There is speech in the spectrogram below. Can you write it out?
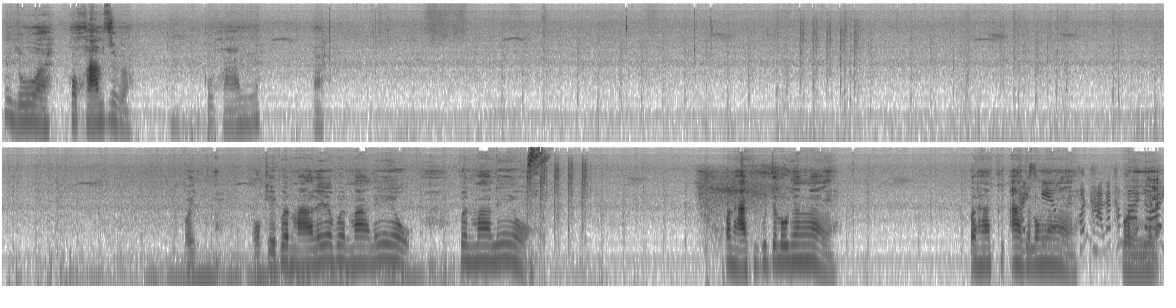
ไม่รู้อะข้อความสิเหรอข้อความนะอะ โอเคเพื่อนมาเร็วเพื่อนมาเร็วเพื่อนมาเร็วปัญหาคือกูจะลงยังไง ปัญหาคืออาจจะลงยังไงค้นหาและลงทำอลายย่างนี้เลแหละย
